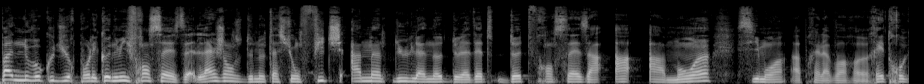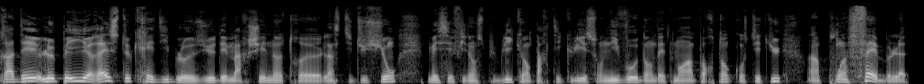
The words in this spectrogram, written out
Pas de nouveau coup dur pour l'économie française. L'agence de notation Fitch a maintenu la note de la dette dette française à AA-, six mois après l'avoir euh, rétrogradé. Le pays reste crédible aux yeux des marchés, notre euh, l'institution, mais ses finances publiques, en particulier son niveau d'endettement important, constituent un point faible.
